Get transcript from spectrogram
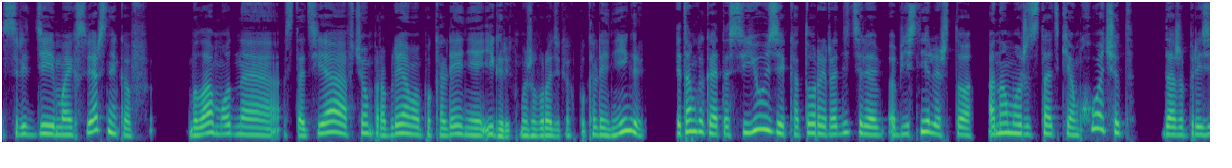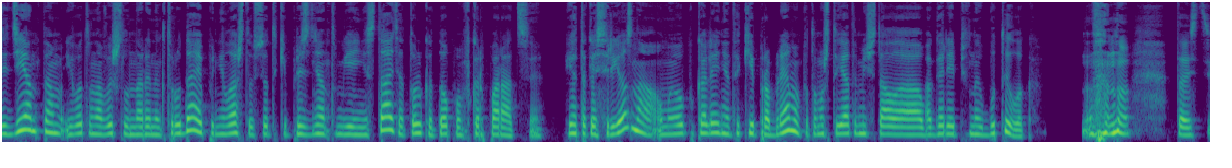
среди моих сверстников была модная статья «В чем проблема поколения Y?» Мы же вроде как поколение Y. И там какая-то Сьюзи, которой родители объяснили, что она может стать кем хочет, даже президентом. И вот она вышла на рынок труда и поняла, что все-таки президентом ей не стать, а только топом в корпорации. Я такая, серьезно? У моего поколения такие проблемы, потому что я-то мечтала о горе пивных бутылок. ну, то есть,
